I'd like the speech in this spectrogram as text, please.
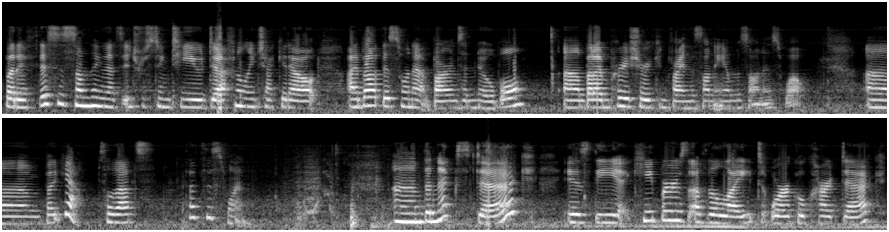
But if this is something that's interesting to you, definitely check it out. I bought this one at Barnes and Noble um, but I'm pretty sure you can find this on Amazon as well. Um, but yeah, so that's that's this one. Um, the next deck is the Keepers of the Light Oracle card deck,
